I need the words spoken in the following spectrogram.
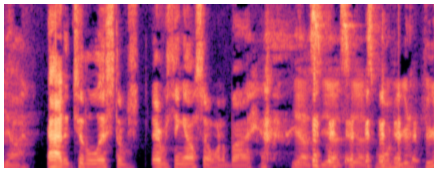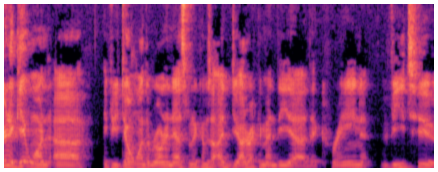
yeah, add it to the list of everything else I want to buy yes, yes, yes. Well, if you're gonna if you're gonna get one, uh, if you don't want the Ronin S when it comes out, I do. I recommend the uh, the Crane V2,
